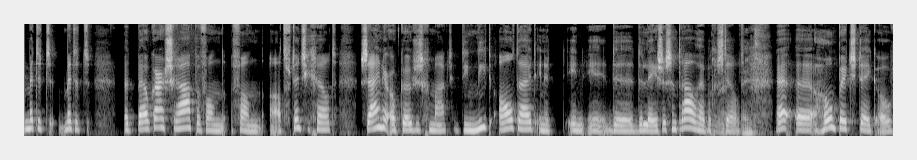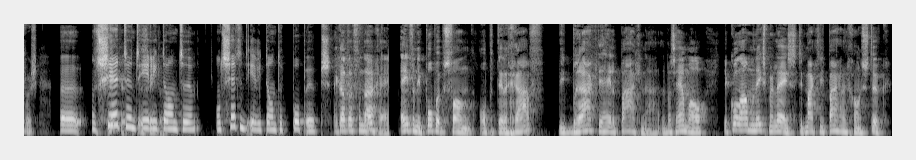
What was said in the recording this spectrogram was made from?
met, het, met het, het bij elkaar schrapen van, van advertentiegeld zijn er ook keuzes gemaakt die niet altijd in, het, in, in de, de lezer centraal hebben gesteld. Eh, homepage takeovers, eh, ontzettend irritante, ontzettend irritante pop-ups. Ik had er vandaag een. Een van die pop-ups van op de Telegraaf, die braakte de hele pagina. Het was helemaal, je kon allemaal niks meer lezen. Dit maakte die pagina gewoon stuk.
